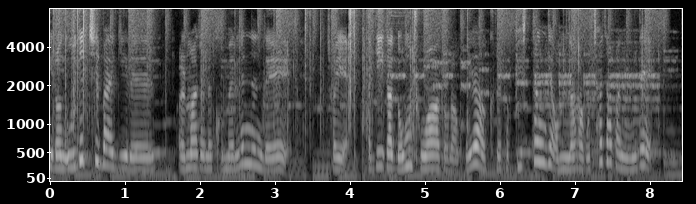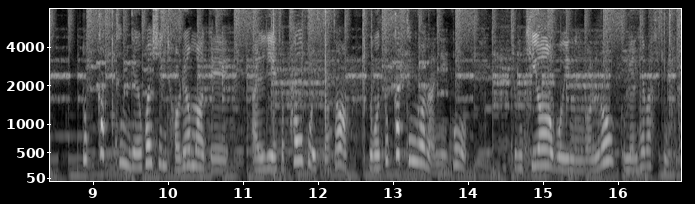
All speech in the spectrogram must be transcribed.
이런 우드 치발기를 얼마 전에 구매를 했는데 저희 아기가 너무 좋아하더라고요. 그래서 비슷한 게 없나 하고 찾아봤는데 똑같은 게 훨씬 저렴하게 알리에서 팔고 있어서 이건 똑같은 건 아니고 좀 귀여워 보이는 걸로 구매를 해봤습니다.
